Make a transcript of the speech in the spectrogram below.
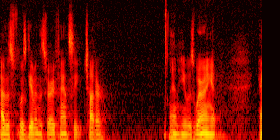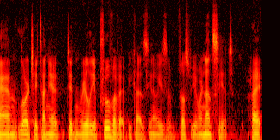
had this was given this very fancy chadar, and he was wearing it, and Lord Chaitanya didn't really approve of it because you know he's supposed to be a renunciate, right?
